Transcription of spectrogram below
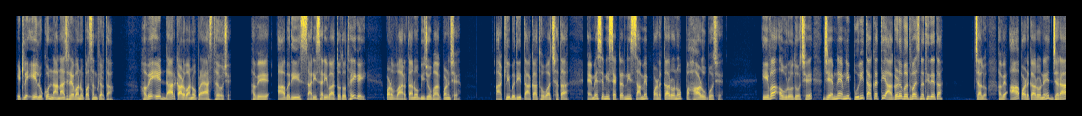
એટલે એ લોકો નાના જ રહેવાનું પસંદ કરતા. હવે એ ડાર કાઢવાનો પ્રયાસ થયો છે. હવે આ બધી સારી સારી વાતો તો થઈ ગઈ, પણ વાર્તાનો બીજો ભાગ પણ છે. આટલી બધી તાકાત હોવા છતાં, એમએસએમઈ સેક્ટરની સામે પડકારોનો પહાડ ઊભો છે. એવા અવરોધો છે જે એમને એમની પૂરી તાકાતથી આગળ વધવા જ નથી દેતા. ચાલો, હવે આ પડકારોને જરા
